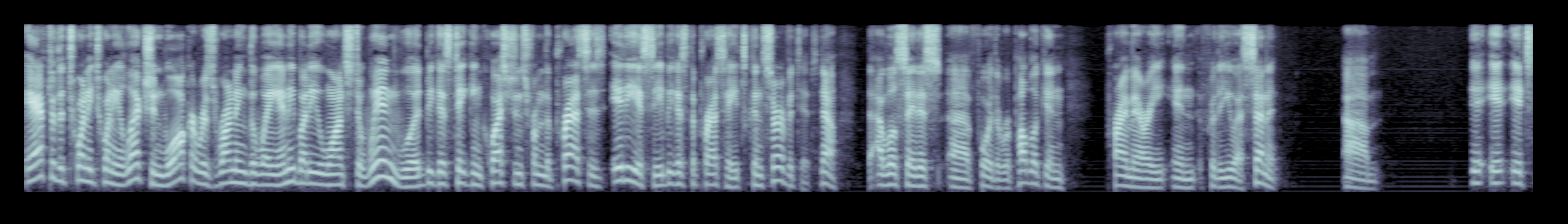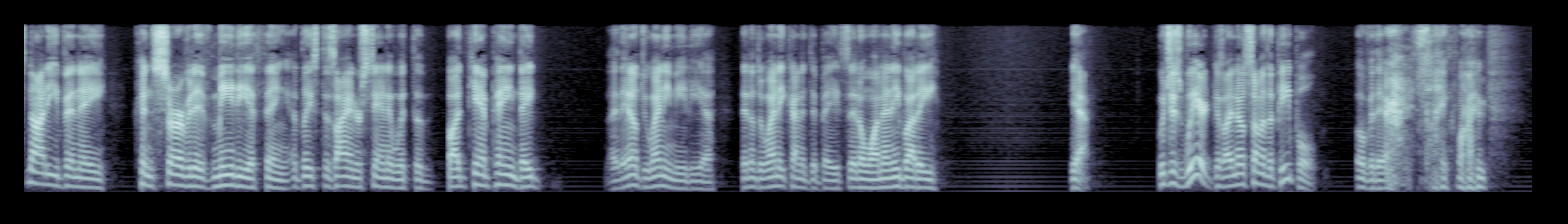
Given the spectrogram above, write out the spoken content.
after the 2020 election, Walker was running the way anybody who wants to win would because taking questions from the press is idiocy because the press hates conservatives. Now, I will say this uh, for the Republican primary in for the U.S. Senate, um, it, it, it's not even a conservative media thing. At least as I understand it, with the Budd campaign, they they don't do any media. They don't do any kind of debates. They don't want anybody. Yeah, which is weird because I know some of the people over there. It's like why?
